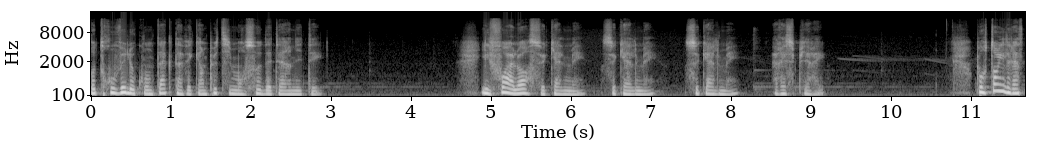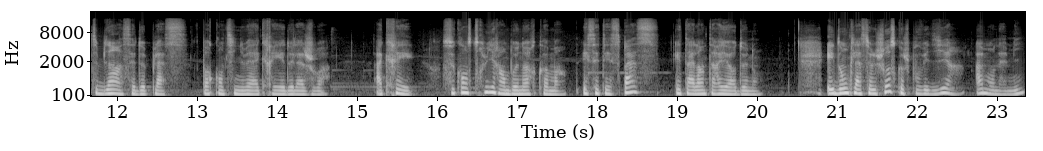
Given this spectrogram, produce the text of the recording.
retrouver le contact avec un petit morceau d'éternité. Il faut alors se calmer, se calmer, se calmer, respirer. Pourtant, il reste bien assez de place pour continuer à créer de la joie, à créer, se construire un bonheur commun. Et cet espace est à l'intérieur de nous. Et donc la seule chose que je pouvais dire à mon ami,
